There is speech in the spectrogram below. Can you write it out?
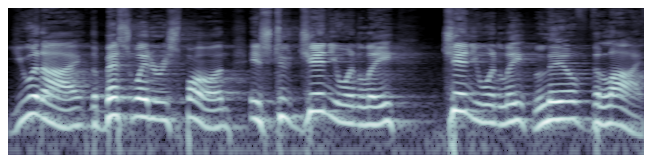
You and I, the best way to respond is to genuinely, genuinely live the life.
